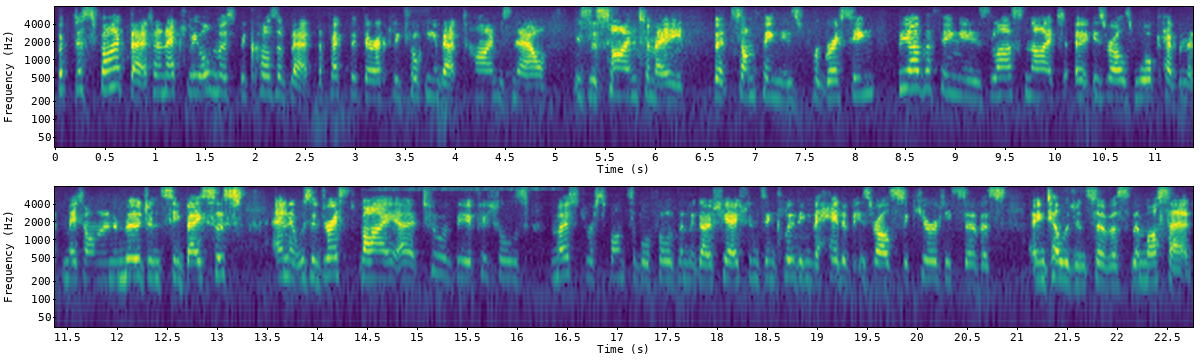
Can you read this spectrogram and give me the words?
But despite that, and actually almost because of that, the fact that they're actually talking about times now is a sign to me that something is progressing. The other thing is, last night, uh, Israel's war cabinet met on an emergency basis, and it was addressed by uh, two of the officials most responsible for the negotiations, including the head of Israel's security service, intelligence service, the Mossad.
